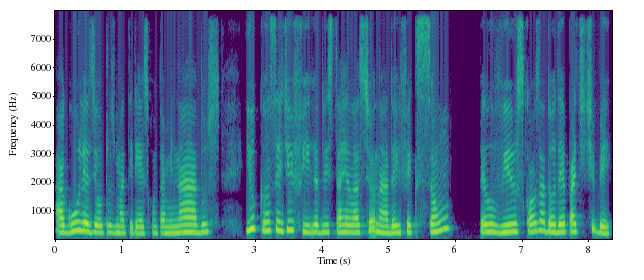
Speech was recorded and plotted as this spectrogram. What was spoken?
agulhas e outros materiais contaminados, e o câncer de fígado está relacionado à infecção pelo vírus causador da hepatite B.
